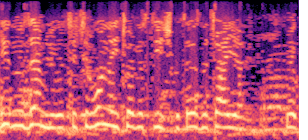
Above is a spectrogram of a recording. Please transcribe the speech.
рідну землю. Це червона і чорна стрічка. Це означає ну, як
